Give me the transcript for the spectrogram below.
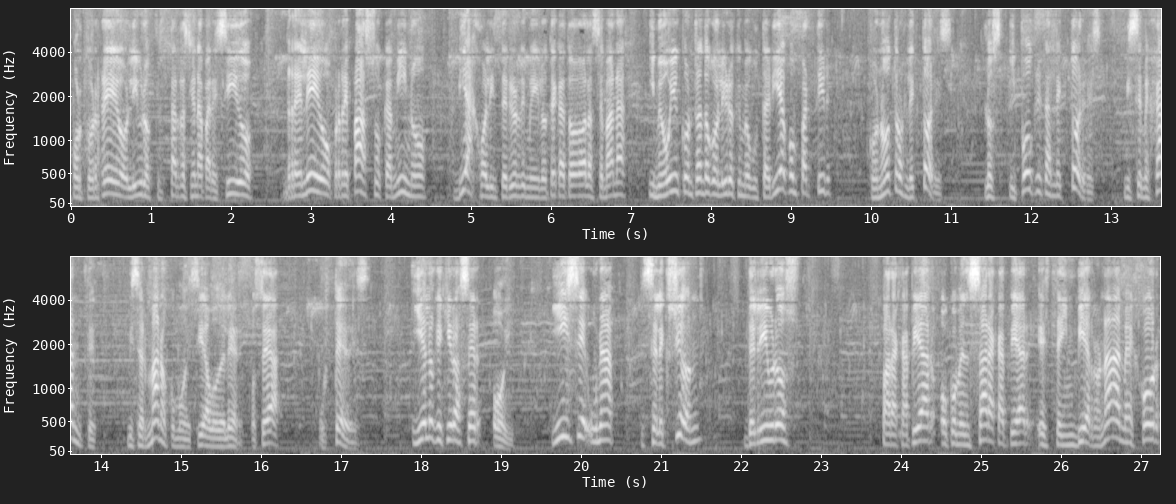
por correo, libros que están recién aparecidos, releo, repaso, camino, viajo al interior de mi biblioteca toda la semana y me voy encontrando con libros que me gustaría compartir con otros lectores, los hipócritas lectores, mis semejantes, mis hermanos, como decía Baudelaire, o sea, ustedes. Y es lo que quiero hacer hoy y hice una selección de libros para capear o comenzar a capear este invierno. Nada mejor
